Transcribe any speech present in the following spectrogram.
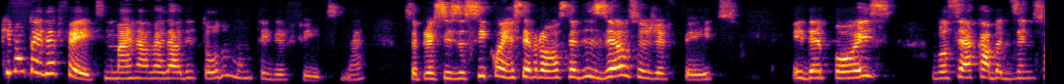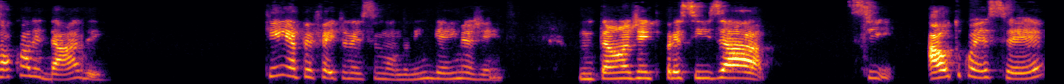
que não tem defeitos, mas na verdade todo mundo tem defeitos, né? Você precisa se conhecer para você dizer os seus defeitos e depois você acaba dizendo só qualidade. Quem é perfeito nesse mundo? Ninguém, minha gente. Então a gente precisa se autoconhecer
